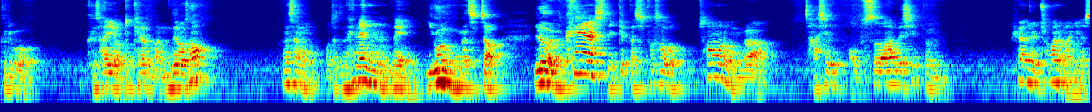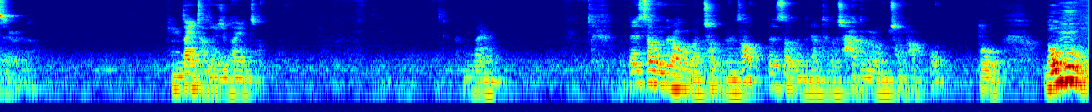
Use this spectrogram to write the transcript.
그리고 그 사이에 어떻게라도 만들어서 항상 어쨌든 해냈는데 이거는 뭔가 진짜 이러다가 큰일 날 수도 있겠다 싶어서 처음으로 뭔가 자신 없어 하듯이 좀 표현을 초반에 많이 했어요. 굉장히 자존심 상했죠. 근데 댄서분들하고 맞춰보면서 댄서분들한테도 자극을 엄청 받고 또 너무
